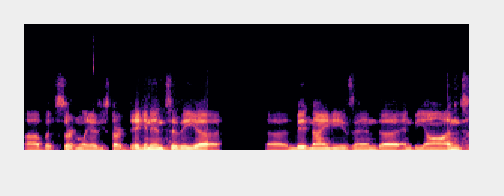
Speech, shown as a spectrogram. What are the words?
Uh, but certainly, as you start digging into the uh, uh, mid '90s and uh, and beyond,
